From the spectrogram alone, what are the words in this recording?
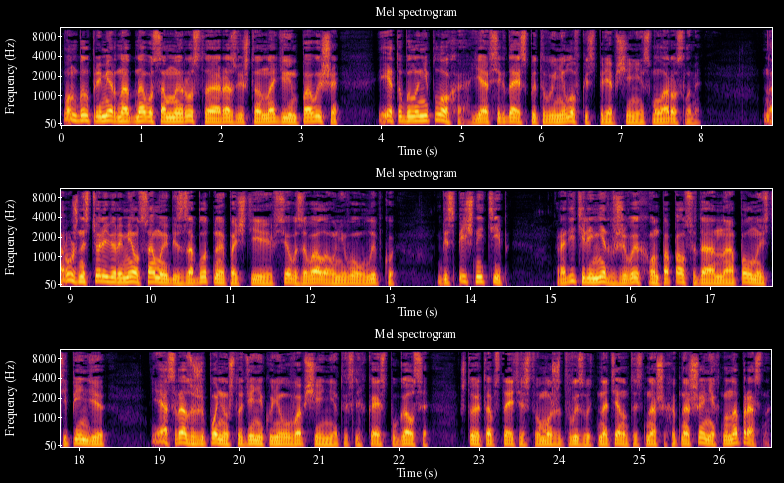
он был примерно одного со мной роста, разве что на дюйм повыше, и это было неплохо, я всегда испытываю неловкость при общении с малорослыми. Наружность Оливер имел самую беззаботную, почти все вызывало у него улыбку. Беспечный тип. Родителей нет в живых, он попал сюда на полную стипендию – я сразу же понял, что денег у него вообще нет, и слегка испугался, что это обстоятельство может вызвать натянутость в наших отношениях, но напрасно.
